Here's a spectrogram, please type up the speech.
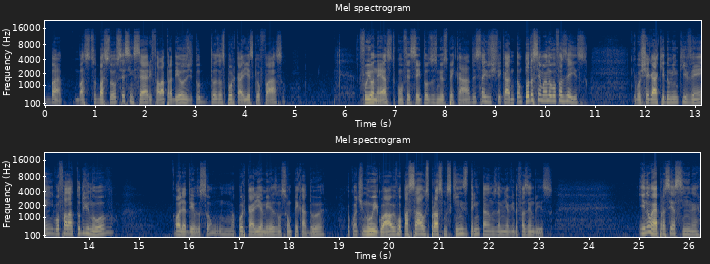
Bah, bastou, bastou ser sincero e falar para Deus de tudo, todas as porcarias que eu faço. fui honesto, confessei todos os meus pecados e saí justificado. Então toda semana eu vou fazer isso. Eu vou chegar aqui domingo que vem e vou falar tudo de novo. Olha, Deus, eu sou uma porcaria mesmo, eu sou um pecador. Eu continuo igual e vou passar os próximos 15, 30 anos da minha vida fazendo isso. E não é para ser assim, né?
